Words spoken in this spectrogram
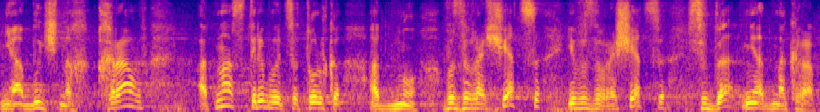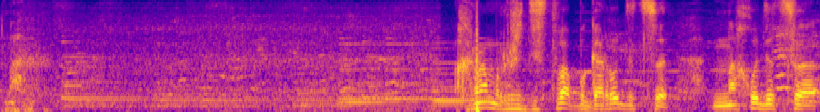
необычных храмов, от нас требуется только одно – возвращаться и возвращаться сюда неоднократно. Храм Рождества Богородицы находится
